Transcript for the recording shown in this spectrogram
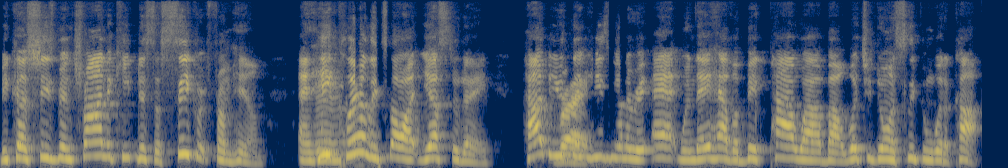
Because she's been trying to keep this a secret from him, and he mm-hmm. clearly saw it yesterday. How do you right. think he's going to react when they have a big powwow about what you're doing sleeping with a cop?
